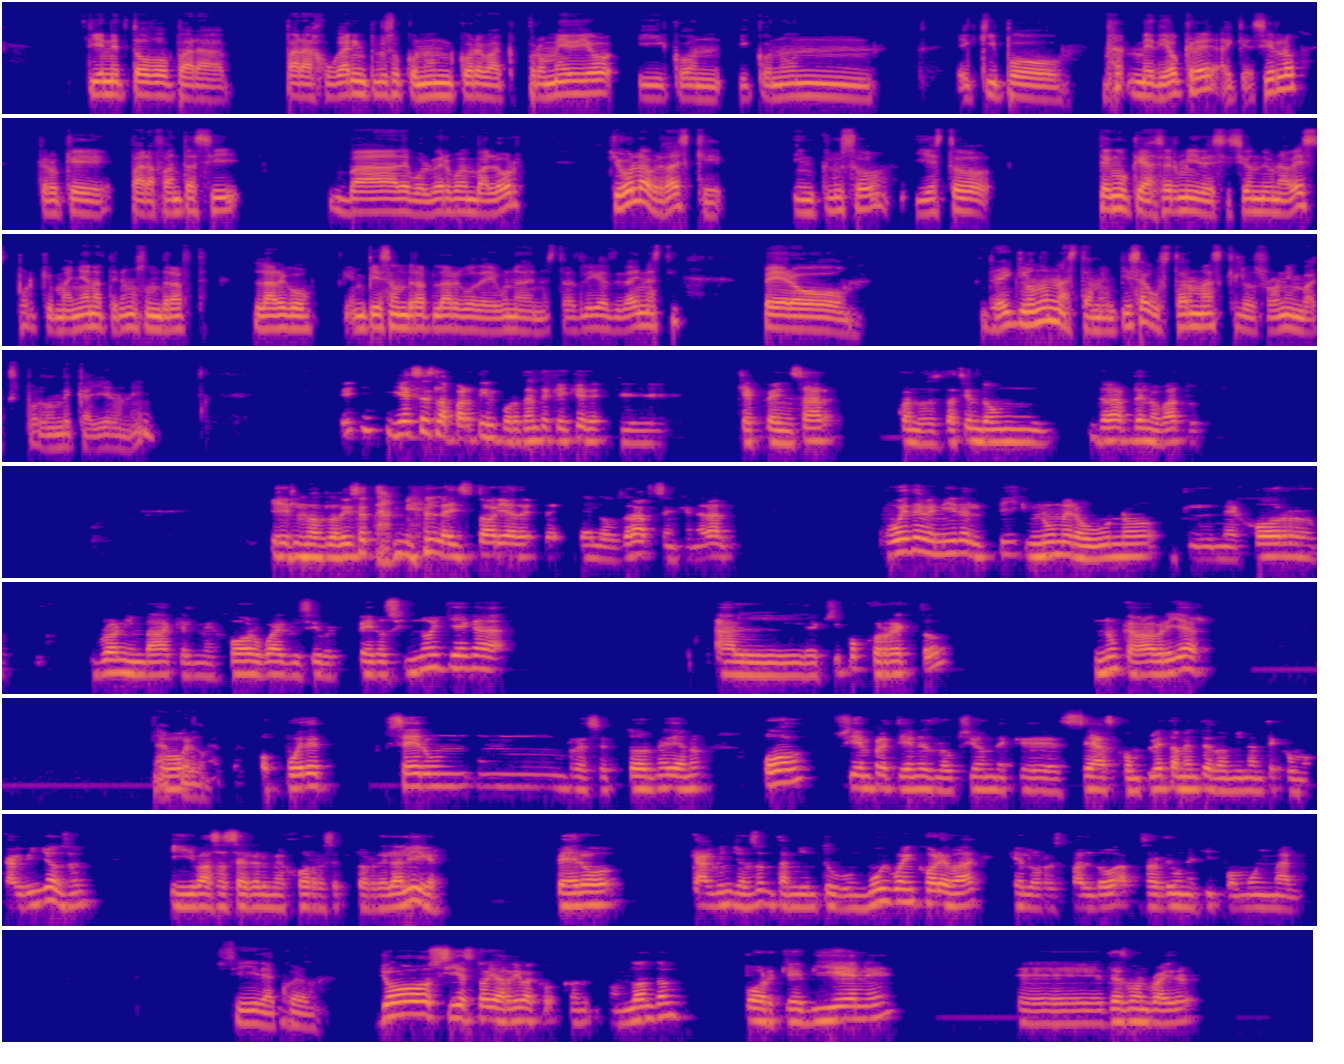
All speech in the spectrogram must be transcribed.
tiene todo para, para jugar incluso con un coreback promedio y con, y con un equipo mediocre, hay que decirlo. Creo que para Fantasy va a devolver buen valor. Yo la verdad es que incluso, y esto tengo que hacer mi decisión de una vez, porque mañana tenemos un draft largo, empieza un draft largo de una de nuestras ligas de Dynasty, pero Drake London hasta me empieza a gustar más que los running backs por donde cayeron, ¿eh? Y esa es la parte importante que hay que, que pensar cuando se está haciendo un draft de novatos y nos lo dice también la historia de, los drafts en general. Puede venir el pick número uno, el mejor running back, el mejor wide receiver, pero si no llega al equipo correcto, nunca va a brillar. De acuerdo. O, puede ser un, un, receptor mediano, o siempre tienes la opción de que seas completamente dominante como Calvin Johnson y vas a ser el mejor receptor de la liga. Pero Calvin Johnson también tuvo un muy buen coreback que lo respaldó a pesar de un equipo muy malo. Sí, de acuerdo. Yo sí estoy arriba con, London porque viene eh, Desmond Ryder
